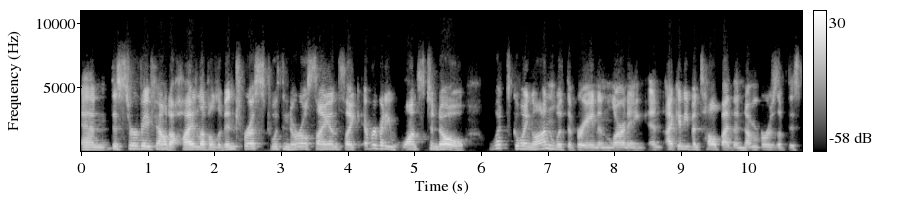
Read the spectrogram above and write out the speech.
And this survey found a high level of interest with neuroscience. Like everybody wants to know what's going on with the brain and learning. And I can even tell by the numbers of this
